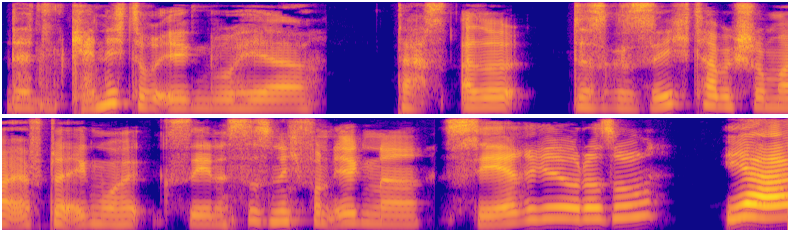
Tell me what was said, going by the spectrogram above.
den kenne ich doch irgendwo her. Das, also, das Gesicht habe ich schon mal öfter irgendwo gesehen. Ist das nicht von irgendeiner Serie oder so? Ja,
